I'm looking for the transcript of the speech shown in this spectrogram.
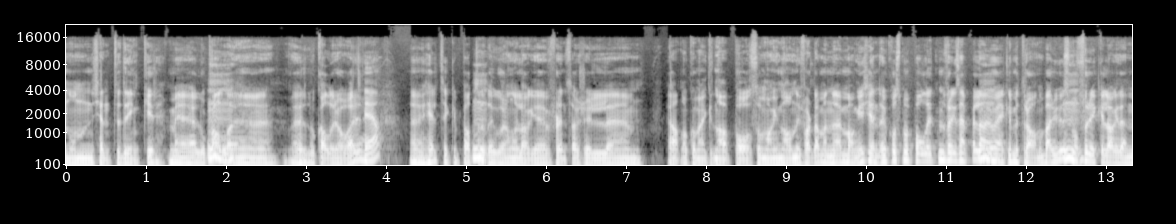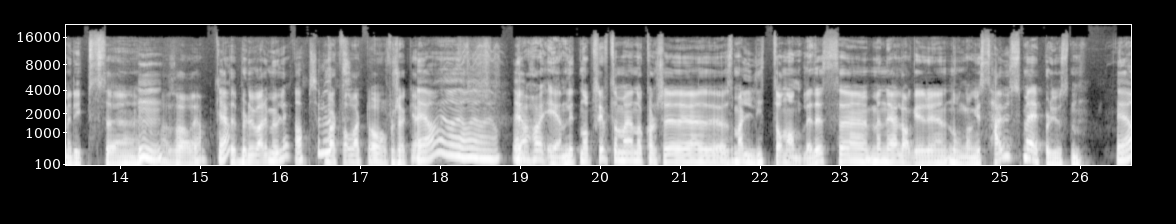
noen kjente drinker med lokale, mm. lokale råvarer. Ja. Helt sikker på at det går an å lage for den saks skyld eh, ja, Nå kommer jeg ikke på så mange navn i farta, men mange kjenner Cosmopolitan eksempel, er jo egentlig med tranebærjus. Hvorfor ikke lage den med rips? eh, Altså, ja. Ja. Det burde jo være mulig. Absolutt. I hvert fall verdt å forsøke. Ja, ja, ja. ja, ja. Jeg har én liten oppskrift som er, nok kanskje, som er litt sånn annerledes. eh, Men jeg lager noen ganger saus med eplejusen. Ja.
